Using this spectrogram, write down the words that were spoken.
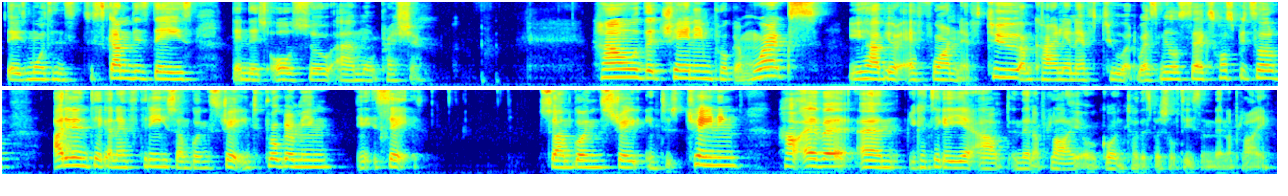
there's more things to scan these days then there's also uh, more pressure. How the training program works you have your f1 f2 i'm currently an f2 at west middlesex hospital. I didn't take an f3 so i'm going straight into programming eh, straight so i'm going straight into training However, um, you can take a year out and then apply, or go into other specialties and then apply.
